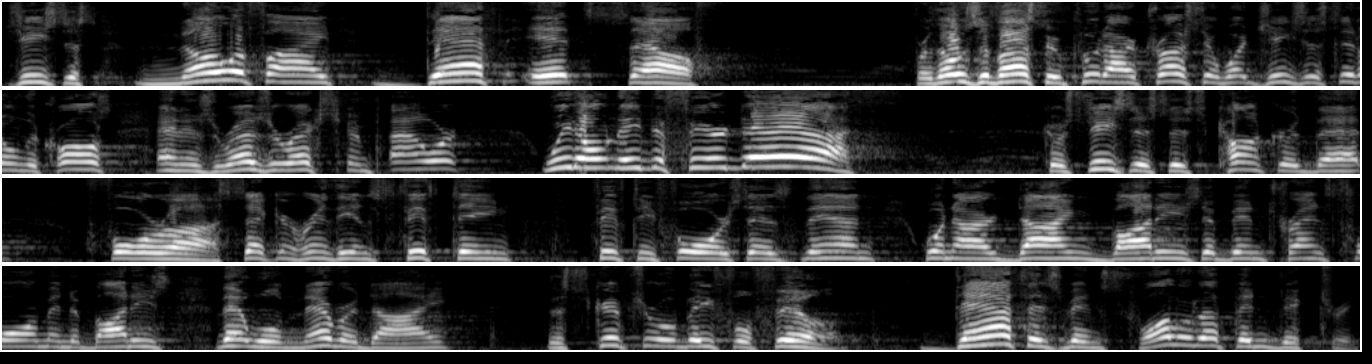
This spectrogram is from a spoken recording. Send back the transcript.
Jesus nullified death itself. For those of us who put our trust in what Jesus did on the cross and his resurrection power, we don't need to fear death because Jesus has conquered that for us. 2 Corinthians 15 54 says, Then, when our dying bodies have been transformed into bodies that will never die, the scripture will be fulfilled. Death has been swallowed up in victory.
